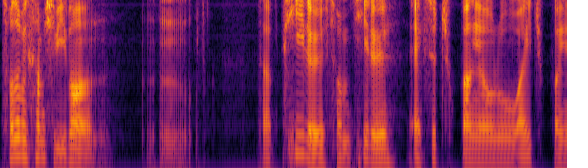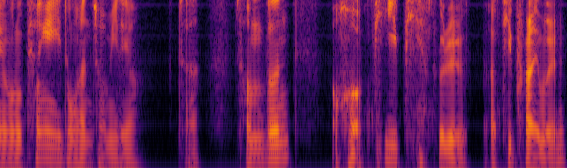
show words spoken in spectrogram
1532번 음, 자, P를 점 P를 X축 방향으로 Y축 방향으로 평행 이동한 점이래요. 자, 선분 어, P, P를 어, P 프라임을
